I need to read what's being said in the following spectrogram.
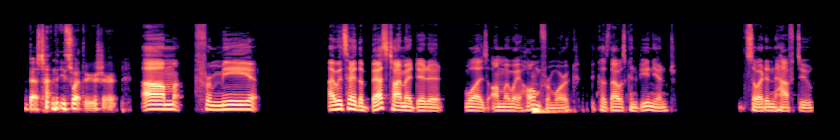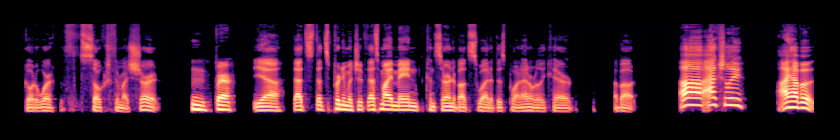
best time that you sweat through your shirt? Um, for me, I would say the best time I did it was on my way home from work because that was convenient. So I didn't have to go to work soaked through my shirt. Hmm, fair. Yeah, that's that's pretty much it. That's my main concern about sweat at this point. I don't really care about. Uh actually, I have a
